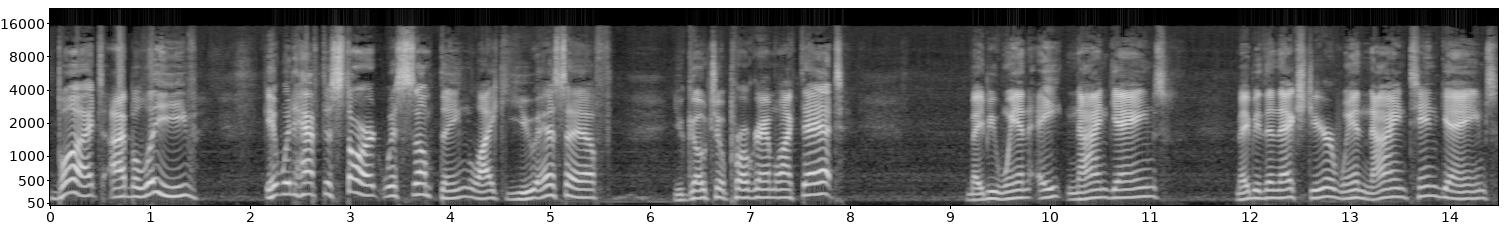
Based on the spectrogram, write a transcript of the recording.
but I believe it would have to start with something like USF. You go to a program like that, maybe win eight, nine games, maybe the next year win nine, ten games,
